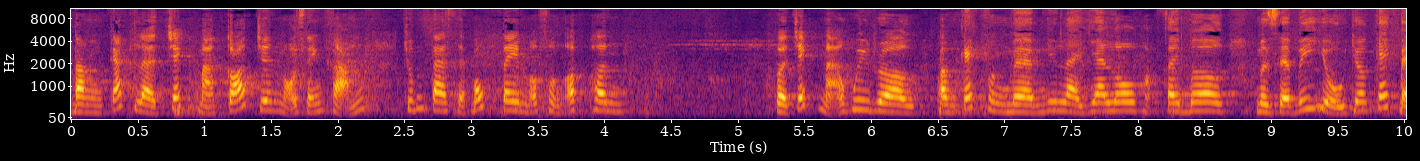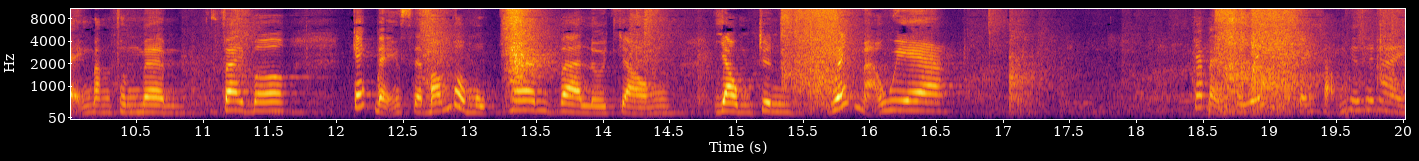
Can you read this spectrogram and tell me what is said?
bằng cách là check mã code trên mỗi sản phẩm. Chúng ta sẽ bóc tem ở phần open và check mã QR bằng các phần mềm như là Zalo hoặc Viber. Mình sẽ ví dụ cho các bạn bằng phần mềm Viber. Các bạn sẽ bấm vào mục thêm và lựa chọn dòng trình quét mã QR. Các bạn sẽ quét sản phẩm như thế này.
